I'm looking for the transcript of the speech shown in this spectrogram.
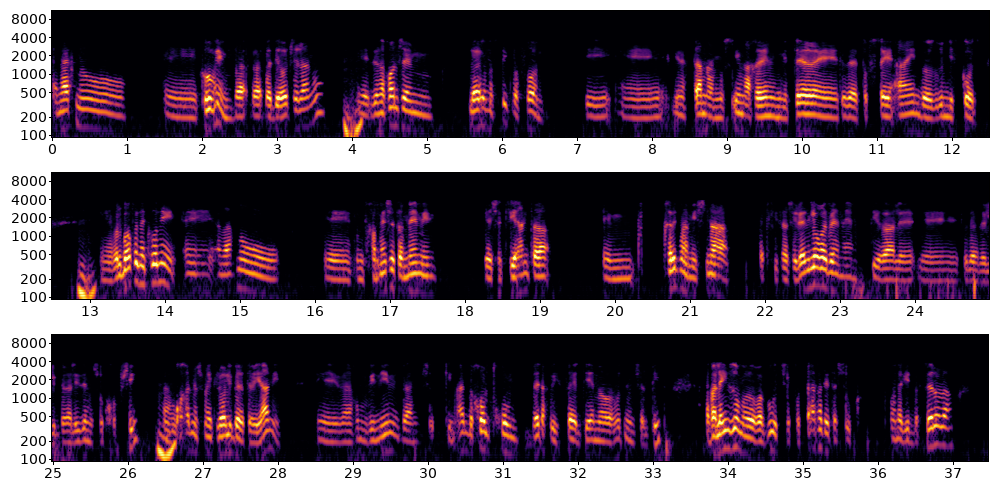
אנחנו קרובים בדעות שלנו. זה נכון שהם לא היו מספיק בפרונט כי אה, מן הסתם הנושאים האחרים הם יותר, אה, אתה יודע, תופסי עין ועוזרים לפקוד. אבל באופן עקרוני, אה, אנחנו, אה, זאת אומרת, חמשת המ"מים שציינת, הם חלק מהמשנה בתפיסה שלי. אני לא רואה בעיניהם סתירה אתה יודע, לליברליזם ושוק חופשי. Mm-hmm. אנחנו חד משמעית לא ליברטריאנים, אה, ואנחנו מבינים גם שכמעט בכל תחום, בטח בישראל, תהיה מעורבות ממשלתית, אבל האם זו מעורבות שפותחת את השוק, כמו נגיד בסלולר,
